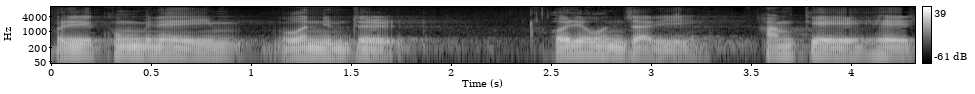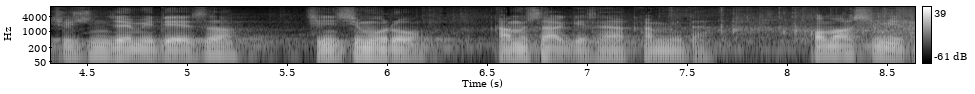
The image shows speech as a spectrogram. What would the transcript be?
우리 국민의힘 의원님들 어려운 자리 함께 해 주신 점에 대해서 진심으로 감사하게 생각합니다. 고맙습니다.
